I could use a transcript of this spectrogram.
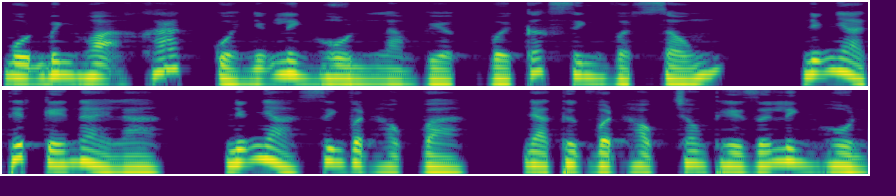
một minh họa khác của những linh hồn làm việc với các sinh vật sống. Những nhà thiết kế này là những nhà sinh vật học và nhà thực vật học trong thế giới linh hồn.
